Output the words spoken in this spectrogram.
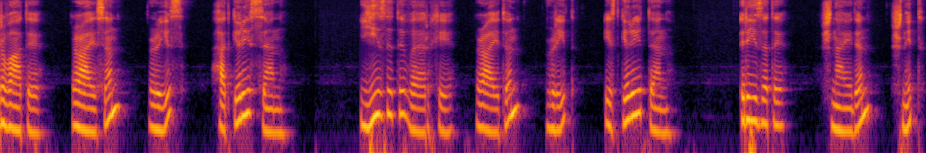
Рвати Reisen, Riss, hat gerissen. Їздити верхи Reiten, Ritt, ist geritten. Різати Schneiden, Schnitt,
